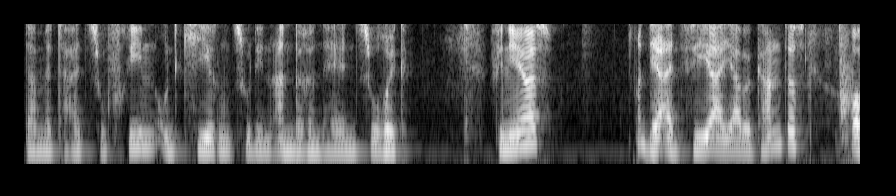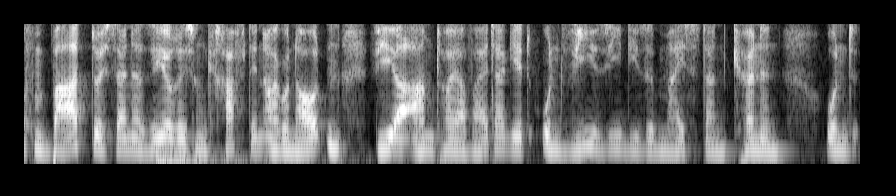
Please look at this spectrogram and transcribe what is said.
damit halt zufrieden und kehren zu den anderen Helden zurück. Phineas, der als Seher ja bekannt ist, offenbart durch seine seherischen Kraft den Argonauten, wie ihr Abenteuer weitergeht und wie sie diese meistern können. Und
